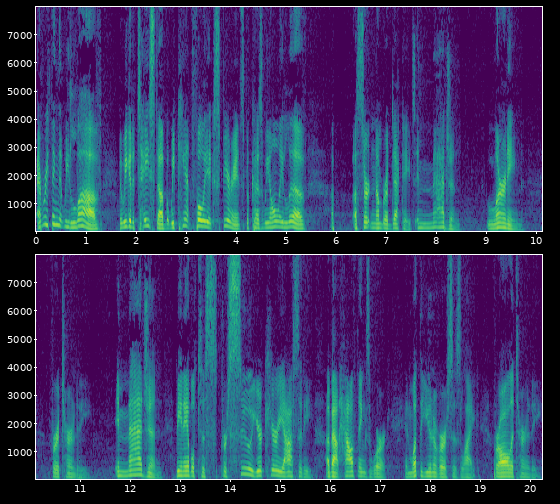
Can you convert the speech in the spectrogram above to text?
everything that we love, that we get a taste of, but we can't fully experience because we only live a, certain number of decades. Imagine learning for eternity. Imagine being able to pursue your curiosity about how things work and what the universe is like for all eternity.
